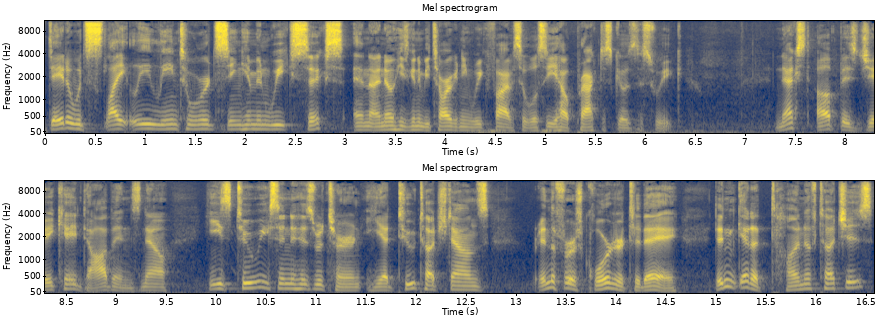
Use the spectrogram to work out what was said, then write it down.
data would slightly lean towards seeing him in week six, and I know he's going to be targeting week five, so we'll see how practice goes this week. Next up is J.K. Dobbins. Now, he's two weeks into his return. He had two touchdowns in the first quarter today. Didn't get a ton of touches,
